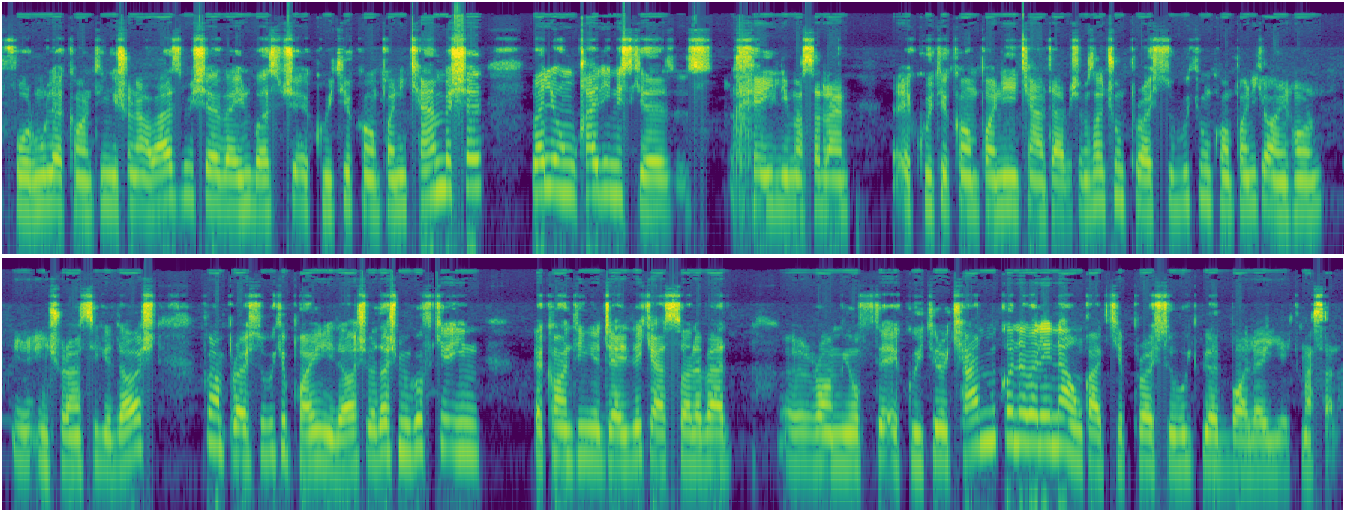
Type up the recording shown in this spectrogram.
فرمول accounting شون عوض میشه و این باعث میشه equity company کم بشه. ولی اونقدری نیست که خیلی مثلا equity company کمتر بشه. مثلا چون price to book اون کمپانی که آینهورن insurance ی که داشت فکر price to book پایینی داشت و داشت می‌گفت که این accounting جدیده که از سال بعد را میفته equity رو کم می‌کنه ولی نه اونقدر که price to book بیاد بالای یک مثلا.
